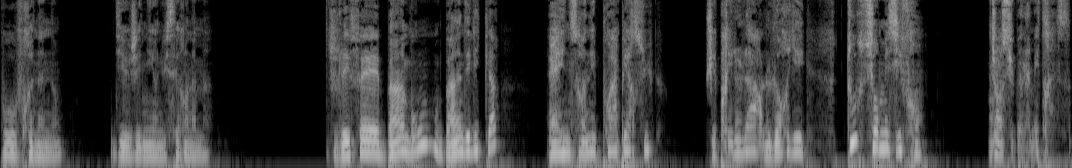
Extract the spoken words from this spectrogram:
Pauvre Nanon, dit Eugénie en lui serrant la main. Je l'ai fait ben bon, ben délicat, et il ne s'en est point aperçu. J'ai pris le lard, le laurier, tout sur mes six francs. J'en suis pas la maîtresse.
